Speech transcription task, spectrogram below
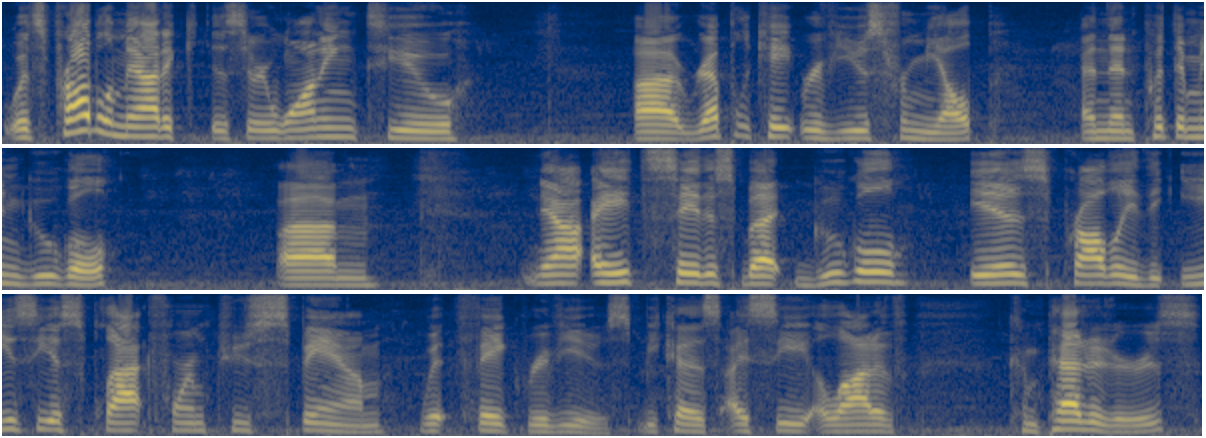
What's problematic is they're wanting to uh, replicate reviews from Yelp and then put them in Google. Um, now, I hate to say this, but Google is probably the easiest platform to spam with fake reviews because I see a lot of competitors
